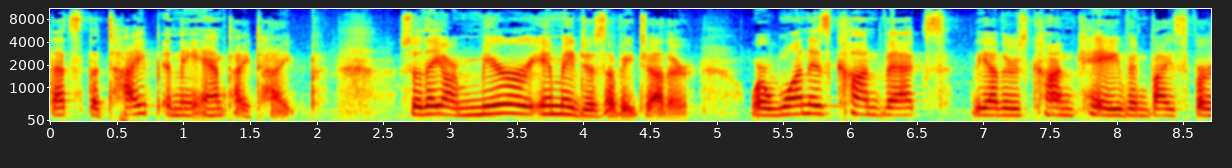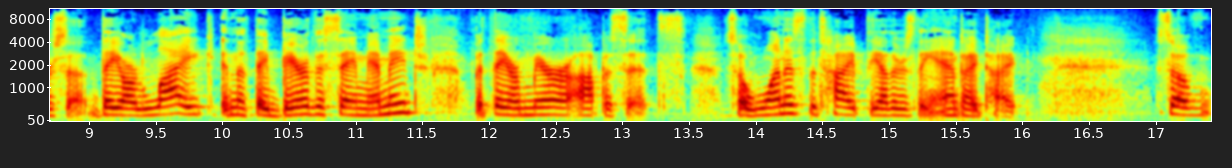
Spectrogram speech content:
That's the type and the antitype. So they are mirror images of each other, where one is convex, the other is concave, and vice versa. They are like in that they bear the same image, but they are mirror opposites. So one is the type, the other is the antitype. So,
